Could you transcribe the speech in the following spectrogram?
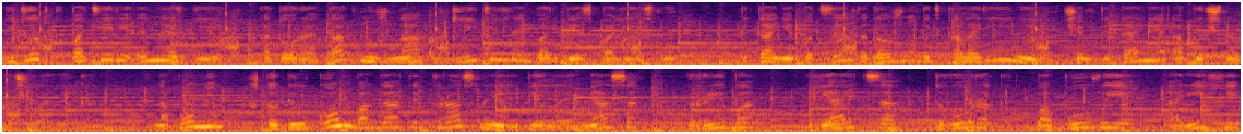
ведет к потере энергии, которая так нужна в длительной борьбе с болезнью. Питание пациента должно быть калорийнее, чем питание обычного человека. Напомним, что белком богаты красное и белое мясо, рыба, яйца, творог, бобовые, орехи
